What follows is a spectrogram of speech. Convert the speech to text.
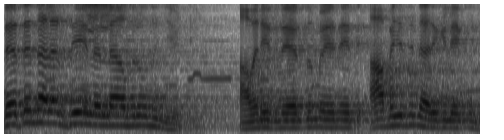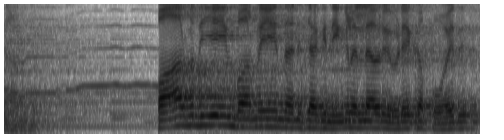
ദത്തന്റെ അലർച്ചയിൽ എല്ലാവരും ഒന്നും ചീട്ടി അവൻ ഇരുന്നേർന്നും എഴുന്നേറ്റ് അഭയത്തിന്റെ അരികിലേക്ക് നടന്നു. പാർവതിയെയും വർണയെയും തനിച്ചാക്കി നിങ്ങളെല്ലാവരും എവിടെയൊക്കെ പോയത്?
